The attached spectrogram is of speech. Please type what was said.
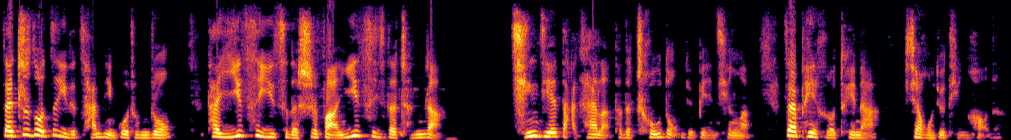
在制作自己的产品过程中，她一次一次的释放，一次一次的成长，情节打开了，她的抽动就变轻了，再配合推拿。效果就挺好的。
